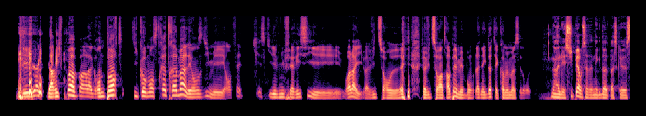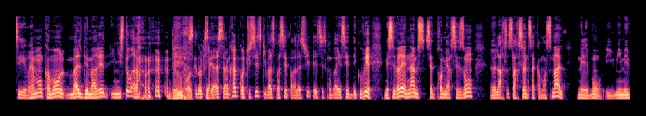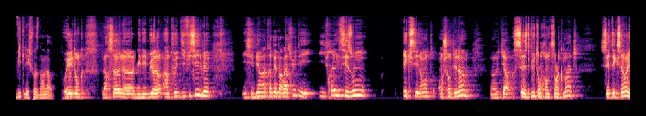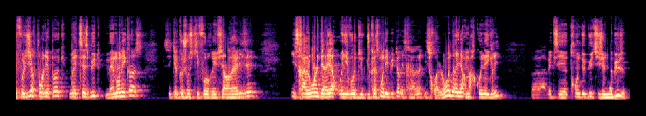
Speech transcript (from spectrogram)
déjà qu'il n'arrive pas par la grande porte, il commence très très mal. Et on se dit, mais en fait, qu'est-ce qu'il est venu faire ici? Et voilà, il va vite se, il va vite se rattraper. Mais bon, l'anecdote est quand même assez drôle. Non, elle est superbe cette anecdote parce que c'est vraiment comment mal démarrer une histoire. De ouf. c'est, donc c'est assez incroyable quand tu sais ce qui va se passer par la suite et c'est ce qu'on va essayer de découvrir. Mais c'est vrai, Nams, cette première saison, euh, Larson, ça commence mal, mais bon, il, met vite les choses dans l'ordre. Oui, donc Larson, euh, des débuts un, peu difficiles, mais il s'est bien rattrapé par la suite et il fera une saison excellente en championnat, euh, car 16 buts en 35 matchs, c'est excellent, il faut le dire pour l'époque, mettre 16 buts, même en Écosse c'est quelque chose qu'il faut réussir à réaliser. Il sera loin derrière, au niveau du, classement des buteurs, il sera, loin derrière Marco Negri, euh, avec ses 32 buts, si je ne m'abuse.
